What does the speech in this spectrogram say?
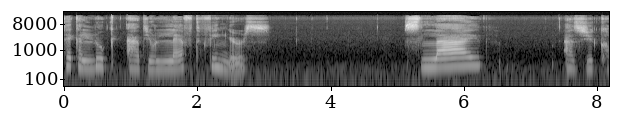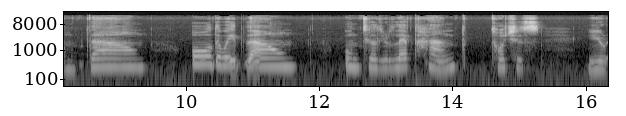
Take a look at your left fingers. Slide as you come down, all the way down until your left hand touches your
